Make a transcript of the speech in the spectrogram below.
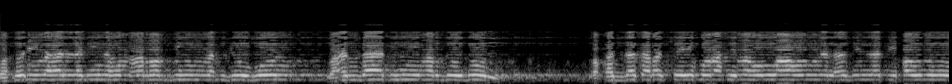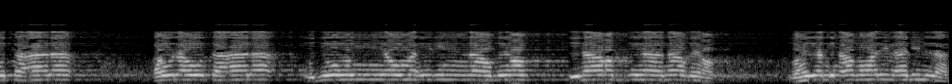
وحرمها الذين هم عن ربهم محجوبون وعن بابه مردودون. وقد ذكر الشيخ رحمه الله من الأدلة قوله تعالى قوله تعالى وجوه يومئذ ناظرة إلى ربها ناظرة وهي من أظهر الأدلة.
